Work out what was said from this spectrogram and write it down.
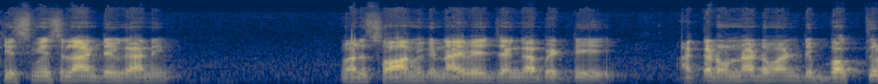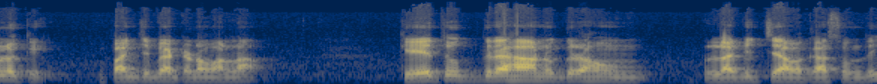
కిస్మిస్ లాంటివి కానీ మరి స్వామికి నైవేద్యంగా పెట్టి అక్కడ ఉన్నటువంటి భక్తులకి పంచిపెట్టడం వల్ల కేతుగ్రహ అనుగ్రహం లభించే అవకాశం ఉంది.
